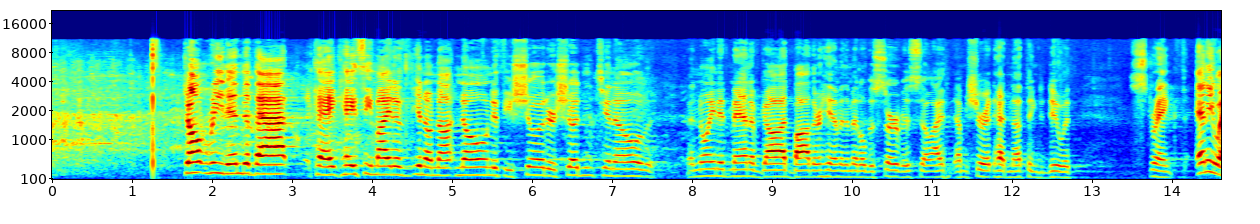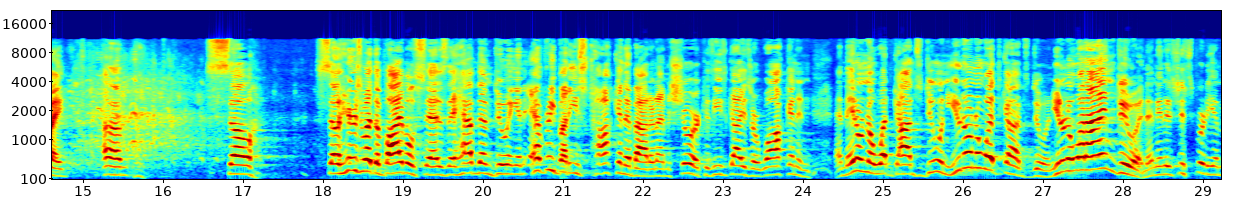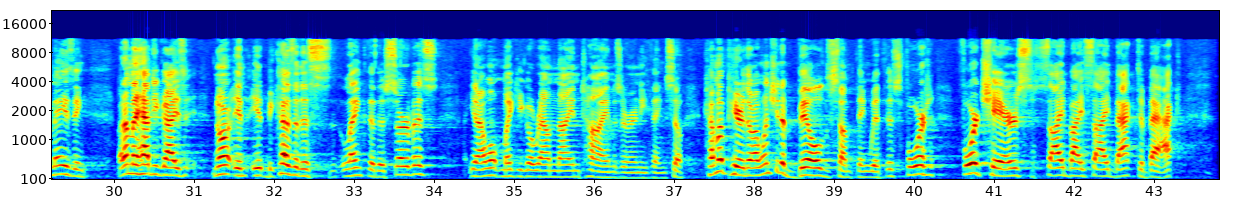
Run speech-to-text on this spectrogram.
don't read into that. Okay, Casey might have, you know, not known if he should or shouldn't, you know anointed man of God bother him in the middle of the service, so I, am sure it had nothing to do with strength. Anyway, um, so, so here's what the Bible says they have them doing, and everybody's talking about it, I'm sure, because these guys are walking and, and they don't know what God's doing. You don't know what God's doing. You don't know what I'm doing. I mean, it's just pretty amazing. But I'm going to have you guys, because of this length of the service, you know, I won't make you go around nine times or anything. So come up here, though. I want you to build something with this four, four chairs side by side, back to back.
